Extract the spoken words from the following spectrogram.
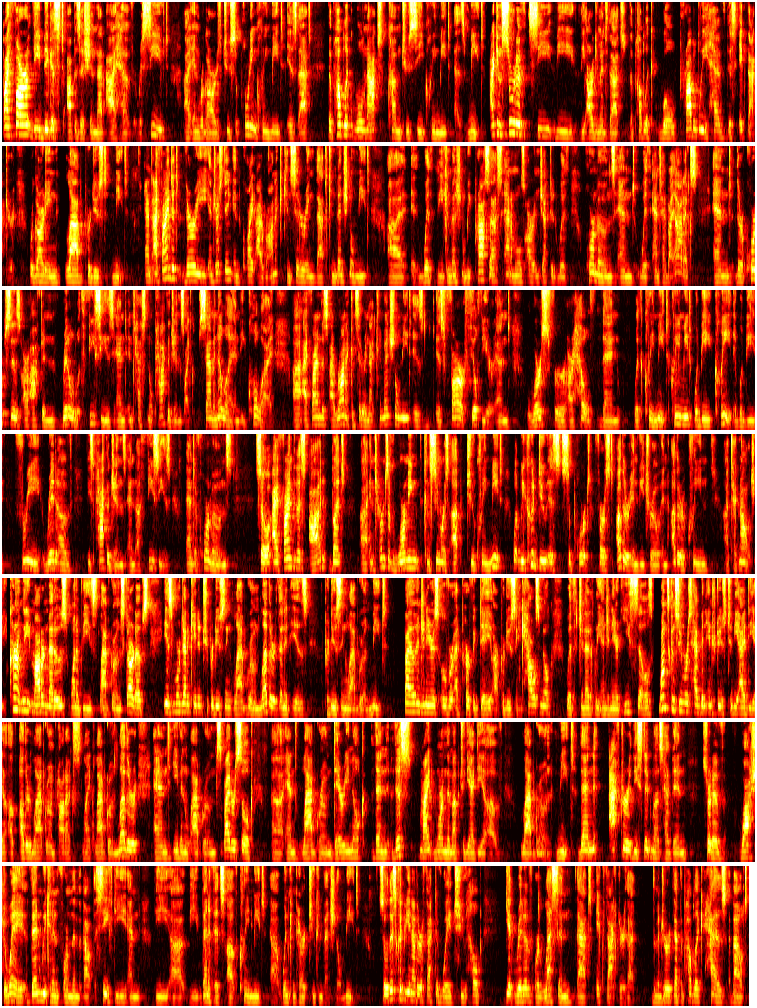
By far, the biggest opposition that I have received uh, in regard to supporting clean meat is that the public will not come to see clean meat as meat. I can sort of see the the argument that the public will probably have this ick factor regarding lab produced meat. And I find it very interesting and quite ironic considering that conventional meat, uh, with the conventional meat process, animals are injected with hormones and with antibiotics and their corpses are often riddled with feces and intestinal pathogens like salmonella and E. coli. Uh, I find this ironic considering that conventional meat is is far filthier and worse for our health than with clean meat. Clean meat would be clean; it would be free, rid of these pathogens and of feces and of hormones. So I find this odd, but uh, in terms of warming consumers up to clean meat, what we could do is support first other in vitro and other clean uh, technology. Currently, Modern Meadows, one of these lab grown startups, is more dedicated to producing lab grown leather than it is producing lab grown meat. Bioengineers over at Perfect Day are producing cow's milk with genetically engineered yeast cells. Once consumers have been introduced to the idea of other lab grown products like lab grown leather and even lab grown spider silk, uh, and lab grown dairy milk, then this might warm them up to the idea of lab grown meat. Then, after the stigmas have been sort of washed away, then we can inform them about the safety and the, uh, the benefits of clean meat uh, when compared to conventional meat. So, this could be another effective way to help get rid of or lessen that ick factor that the majority that the public has about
